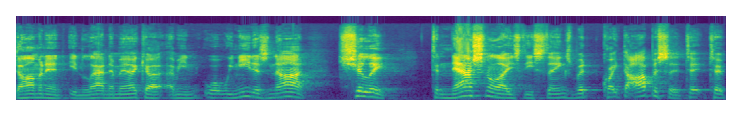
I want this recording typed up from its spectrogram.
dominant in Latin America. I mean, what we need is not Chile to nationalize these things, but quite the opposite, to, to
